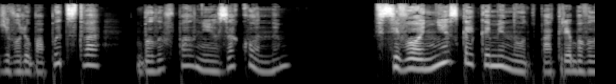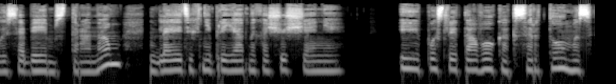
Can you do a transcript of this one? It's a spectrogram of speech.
его любопытство было вполне законным. Всего несколько минут потребовалось обеим сторонам для этих неприятных ощущений. И после того, как сэр Томас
